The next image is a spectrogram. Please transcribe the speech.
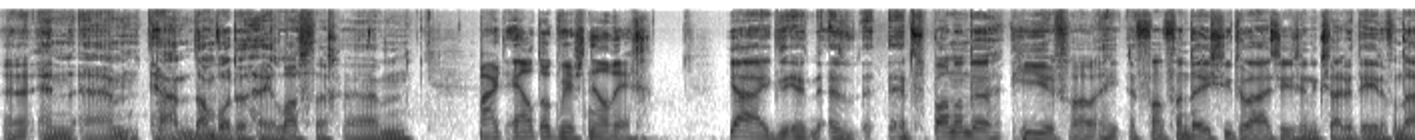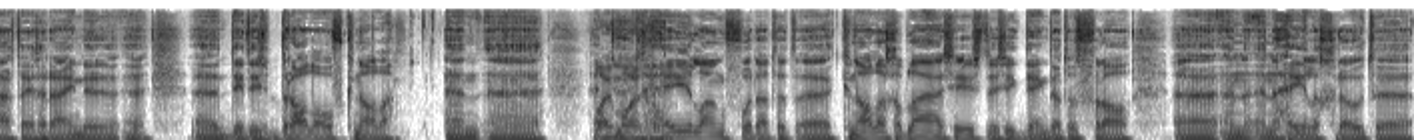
Uh, en um, ja, dan wordt het heel lastig. Um, maar het eilt ook weer snel weg. Ja, ik, het spannende hier van, van, van deze situatie is, en ik zei het eerder vandaag tegen Rijn, uh, uh, dit is brallen of knallen. En uh, het duurt heel lang voordat het uh, knallen geblazen is. Dus ik denk dat het vooral uh, een, een hele grote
